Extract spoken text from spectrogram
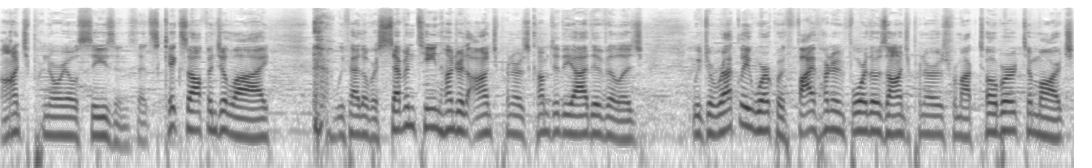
entrepreneurial season that kicks off in July. We've had over 1,700 entrepreneurs come to the Idea Village. We've directly worked with 504 of those entrepreneurs from October to March.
